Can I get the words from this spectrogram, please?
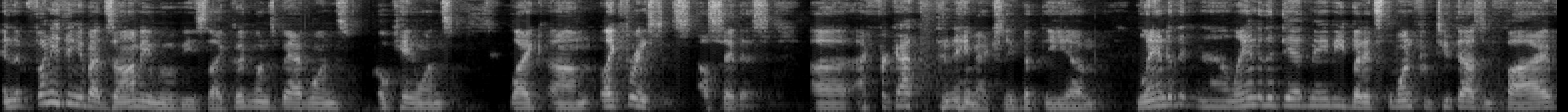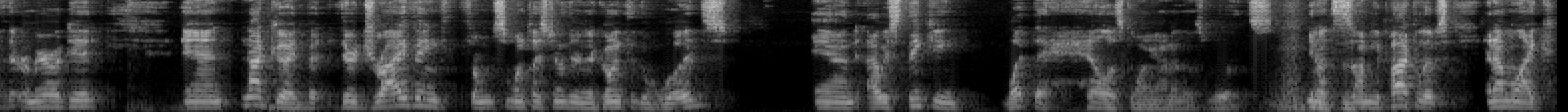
And the funny thing about zombie movies, like good ones, bad ones, okay ones, like um, like for instance, I'll say this. Uh, I forgot the name actually, but the um, Land of the no, Land of the Dead maybe, but it's the one from 2005 that Romero did, and not good. But they're driving from one place to another, and they're going through the woods. And I was thinking, what the hell is going on in those woods? You know, it's a zombie apocalypse, and I'm like,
